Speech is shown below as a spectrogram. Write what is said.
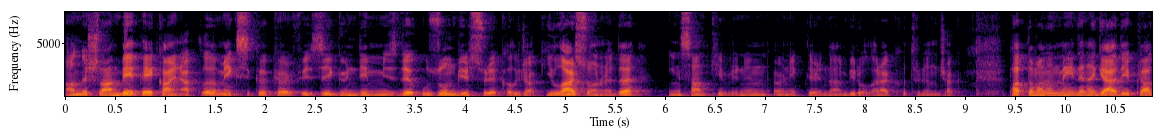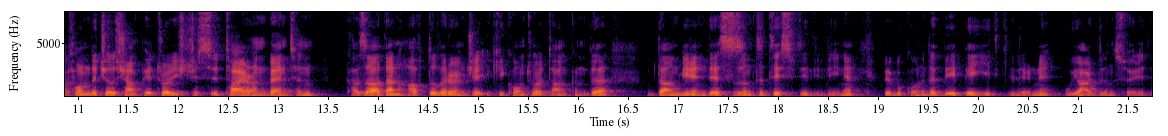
Anlaşılan BP kaynaklı Meksika körfezi gündemimizde uzun bir süre kalacak. Yıllar sonra da insan kibrinin örneklerinden biri olarak hatırlanacak. Patlamanın meydana geldiği platformda çalışan petrol işçisi Tyron Benton, kazadan haftalar önce iki kontrol tankında dan birinde sızıntı tespit edildiğini ve bu konuda BP yetkililerini uyardığını söyledi.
